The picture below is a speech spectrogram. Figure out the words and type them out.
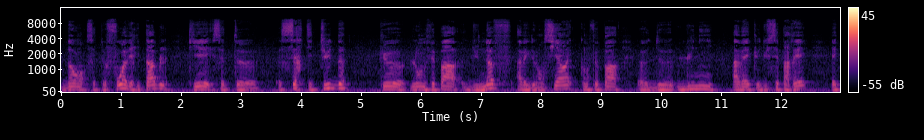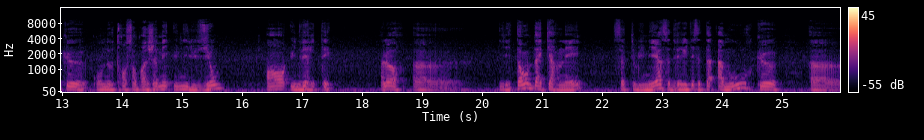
dans cette foi véritable qui est cette euh, certitude que l'on ne fait pas du neuf avec de l'ancien, qu'on ne fait pas de l'uni avec du séparé et que on ne transformera jamais une illusion en une vérité. Alors, il est temps d'incarner cette lumière, cette vérité, cet amour que euh,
